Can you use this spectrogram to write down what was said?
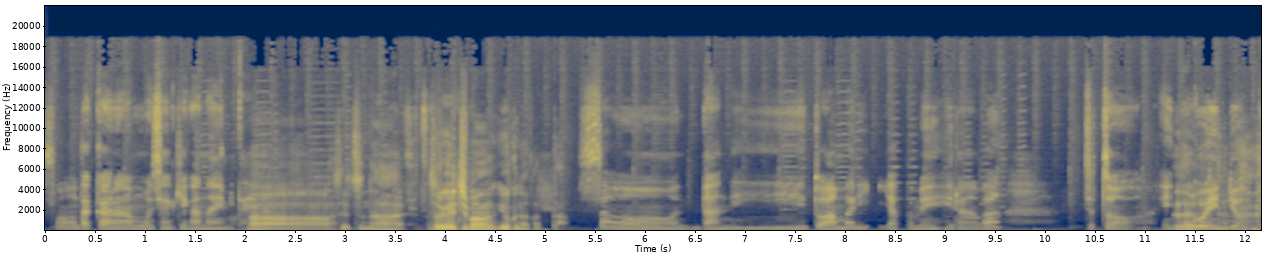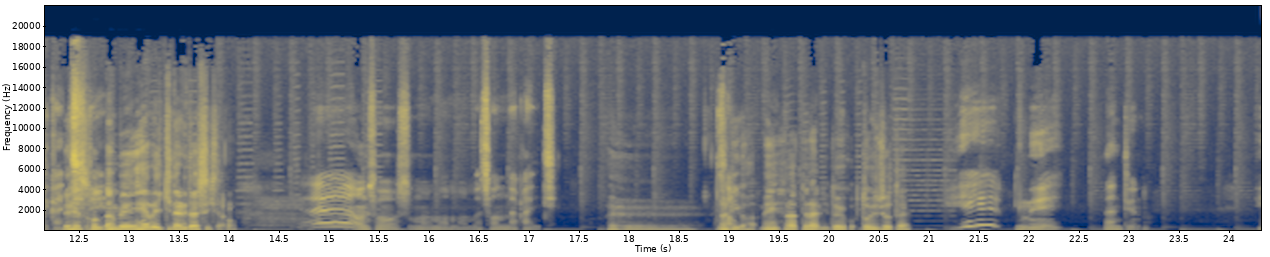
そう、だから申し訳がないみたいな。ああ、切ない。それが一番良くなかった。そうだね。と、あんまり、やっぱメンヘラは、ちょっとご遠慮って感じ え、で。そんなメンヘラいきなり出してきたの？えーそうそう、まあまあまあまあ、そんな感じ。えー、何が？メンヘラって何？どういうどういう状態？ね？なんていうの？え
